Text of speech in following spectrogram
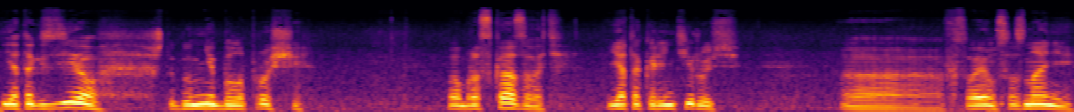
я так сделал, чтобы мне было проще вам рассказывать. Я так ориентируюсь э, в своем сознании.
